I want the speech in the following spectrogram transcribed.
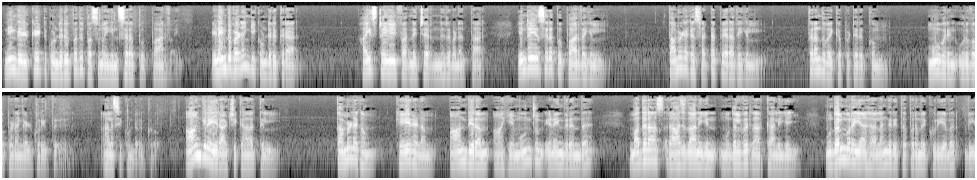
நீங்கள் கேட்டுக்கொண்டிருப்பது பசுமையின் சிறப்பு பார்வை. இணைந்து வழங்கிக் கொண்டிருக்கிறார் ஹை ஸ்டைல் பர்னிச்சர் நிறுவனத்தார். இன்றைய சிறப்பு பார்வையில் தமிழக சட்டப்பேரவையில் திறந்து வைக்கப்பட்டிருக்கும் மூவரின் உருவப்படங்கள் குறித்து அலசிக் கொண்டிருக்கிறோம். ஆங்கிலேயர் ஆட்சி காலத்தில் தமிழகம் கேரளம் ஆந்திரம் ஆகிய மூன்றும் இணைந்திருந்த மதராஸ் ராஜதானியின் முதல்வர் நாற்காலியை முதல் முறையாக அலங்கரித்த பெருமைக்குரியவர் வி.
